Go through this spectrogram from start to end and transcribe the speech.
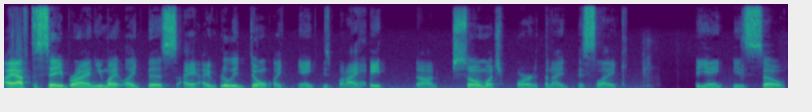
I have to say, Brian, you might like this. I, I really don't like the Yankees, but I hate the Dodgers so much more than I dislike the Yankees. So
